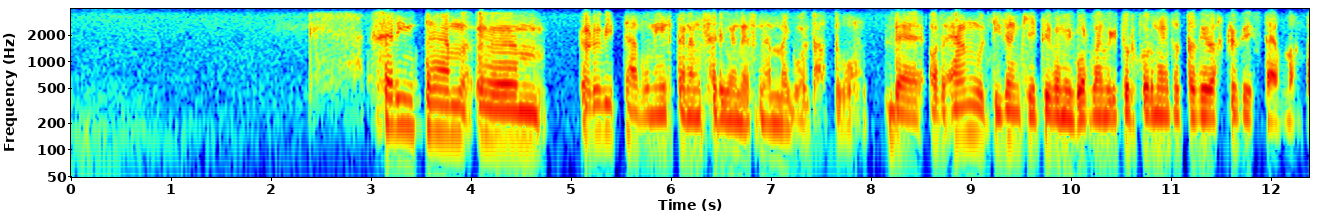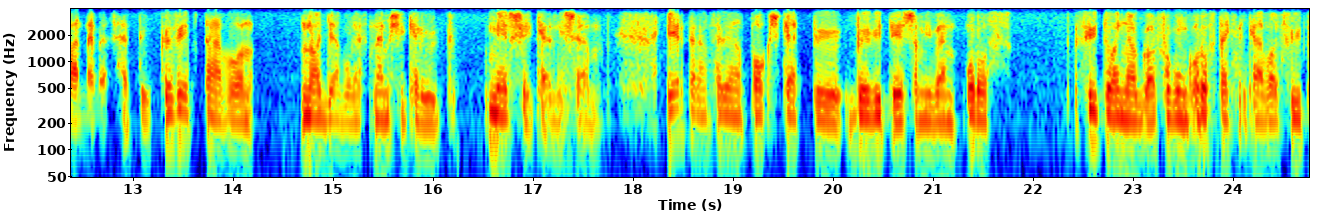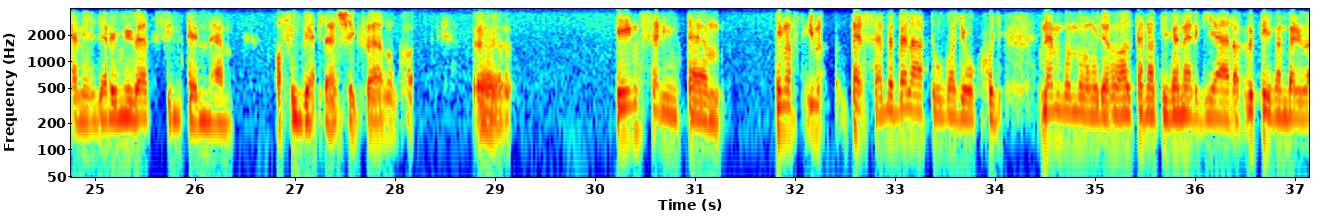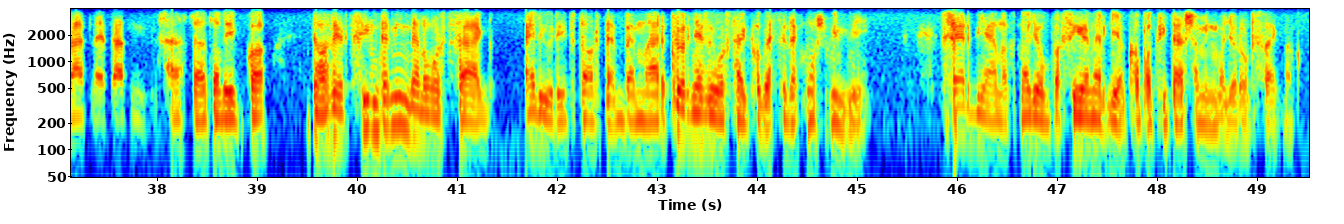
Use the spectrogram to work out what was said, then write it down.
Szerintem öm, rövid távon értelemszerűen ez nem megoldható. De az elmúlt 12 év, amíg Orbán Viktor kormányzott, azért az középtávnak már nevezhető. Középtávon nagyjából ezt nem sikerült mérsékelni sem. Értelemszerűen a Paks 2 bővítés, amiben orosz fűtőanyaggal fogunk orosz technikával fűteni egy erőművet, szintén nem a függetlenség záloga. Én szerintem én, azt, én persze ebbe belátó vagyok, hogy nem gondolom, hogy az alternatív energiára öt éven belül át lehet átni 100%-ba, de azért szinte minden ország előrébb tart ebben már. Környező országról beszélek most, mint mi. Szerbiának nagyobb a szélenergia kapacitása, mint Magyarországnak.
